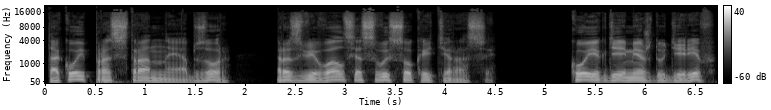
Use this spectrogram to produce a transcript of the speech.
Такой пространный обзор развивался с высокой террасы. Кое-где между дерев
